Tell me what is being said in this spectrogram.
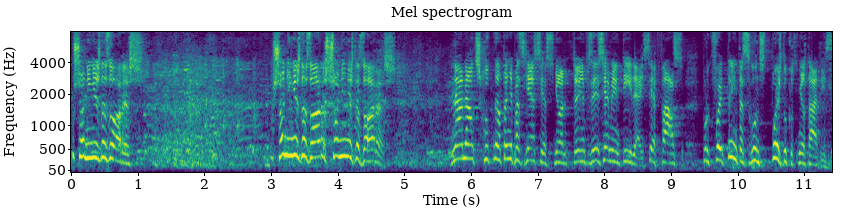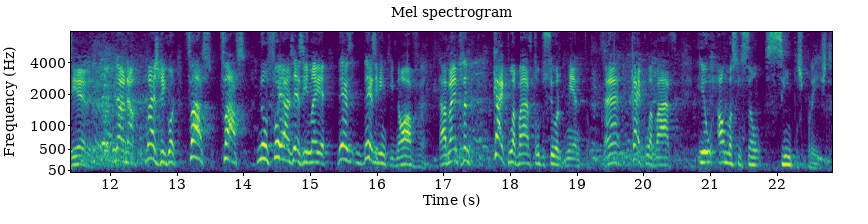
Os soninhas das horas. Soninhas das horas, soninhas das horas. Não, não, desculpe, não, tenha paciência, senhor. Tenha paciência, é mentira, isso é falso. Porque foi 30 segundos depois do que o senhor está a dizer. Não, não, mais rigor. Falso, falso. Não foi às 10h30, 10, 10h29. Está bem? Portanto, cai pela base todo o seu argumento. Hein? Cai pela base. Eu, há uma solução simples para isto.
